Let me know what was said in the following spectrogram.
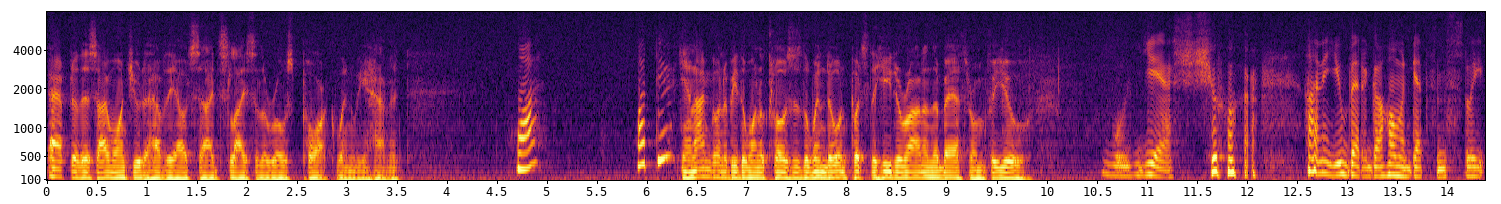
after this, I want you to have the outside slice of the roast pork when we have it. What? What, dear? And I'm going to be the one who closes the window and puts the heater on in the bathroom for you. Well, yeah, sure. Honey, you better go home and get some sleep.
